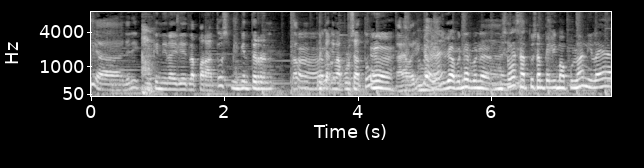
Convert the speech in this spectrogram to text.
Iya, jadi mungkin nilai dia 800, mungkin ter Ah. peringkat 51, Eh, nggak ada juga Nah, kan? juga benar-benar Nah, misalnya 1 sampai 50-an nilainya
